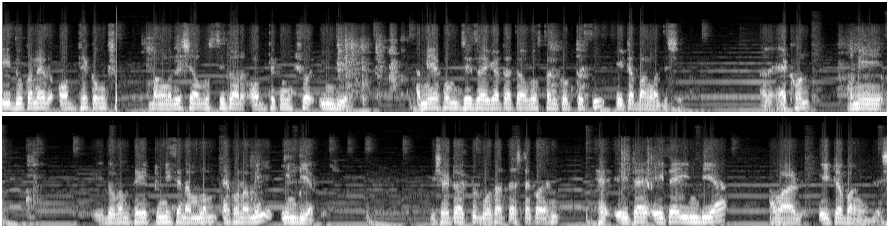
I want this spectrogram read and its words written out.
এই দোকানের অর্ধেক অংশ বাংলাদেশে অবস্থিত আর অর্ধেক অংশ ইন্ডিয়া। আমি এখন যে জায়গাটাতে অবস্থান করতেছি এটা বাংলাদেশে। আর এখন আমি এই দোকান থেকে একটু নিচে নামলাম এখন আমি ইন্ডিয়াতে। বিষয়টা একটু বোঝার চেষ্টা করেন হ্যাঁ, এইটা এইটা ইন্ডিয়া আবার এইটা বাংলাদেশ।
